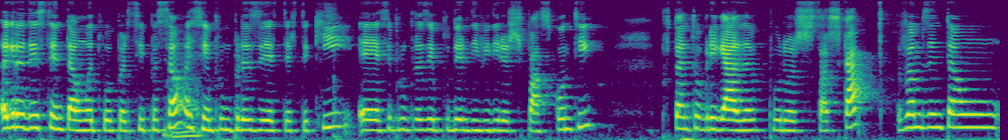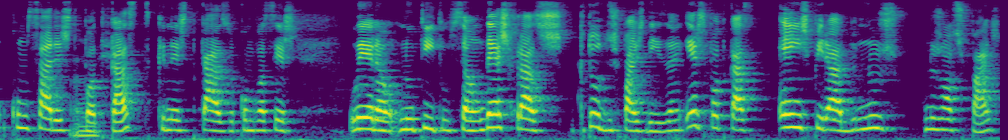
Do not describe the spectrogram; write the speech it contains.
agradeço-te então a tua participação, é sempre um prazer ter-te aqui, é sempre um prazer poder dividir este espaço contigo. Portanto, obrigada por hoje estares cá. Vamos então começar este podcast, que neste caso, como vocês leram no título, são 10 frases que todos os pais dizem. Este podcast é inspirado nos, nos nossos pais,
